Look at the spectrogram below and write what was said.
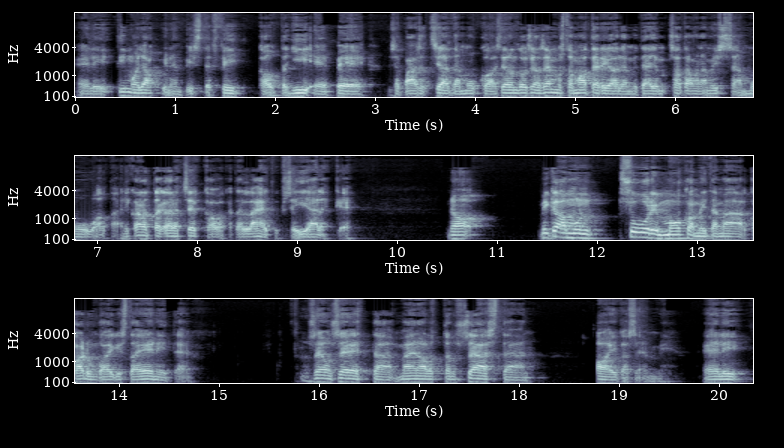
eli timojappinen.fi kautta JEP, niin sä pääset sieltä mukaan. Siellä on tosiaan semmoista materiaalia, mitä ei ole satavana missään muualta, eli kannattaa käydä tsekkaa vaikka tämän lähetyksen jälkeen. No, mikä on mun suurin moka, mitä mä kadun kaikista eniten? No se on se, että mä en aloittanut säästään aikaisemmin. Eli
